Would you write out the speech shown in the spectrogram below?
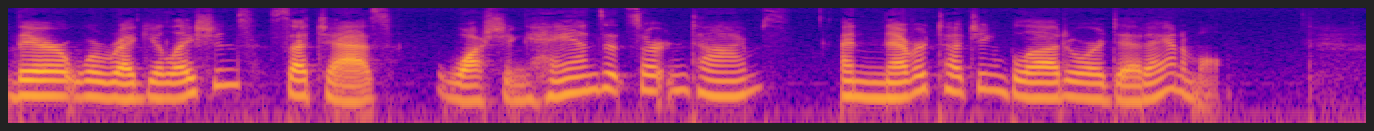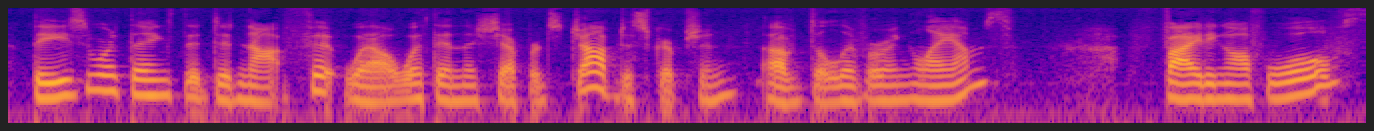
There were regulations such as washing hands at certain times and never touching blood or a dead animal. These were things that did not fit well within the shepherd's job description of delivering lambs, fighting off wolves,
